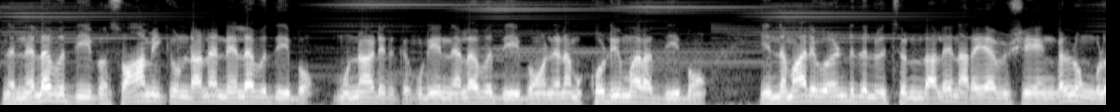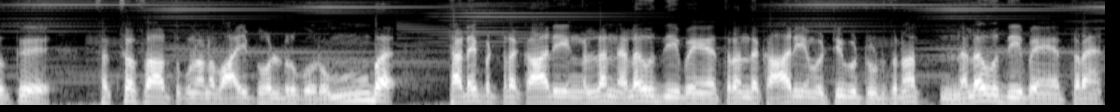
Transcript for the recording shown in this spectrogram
இந்த நிலவு தீபம் சுவாமிக்கு உண்டான நிலவு தீபம் முன்னாடி இருக்கக்கூடிய நிலவு தீபம் இல்லை நம்ம கொடிமர தீபம் இந்த மாதிரி வேண்டுதல் வச்சுருந்தாலே நிறையா விஷயங்கள் உங்களுக்கு சக்ஸஸ் ஆகிறதுக்கு உண்டான வாய்ப்புகள் இருக்கும். ரொம்ப தடைப்பட்ட காரியங்கள்லாம் நிலவு தீபம் ஏற்றுறேன் இந்த காரியம் வெற்றி பெற்று கொடுத்தோன்னா நிலவு தீபம் ஏற்றுறேன்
